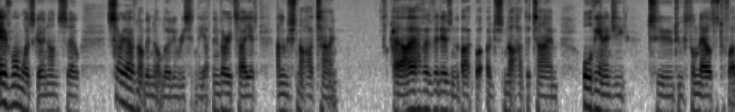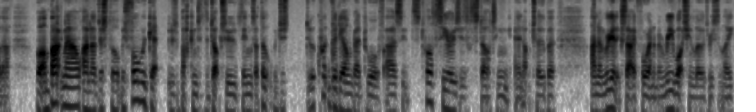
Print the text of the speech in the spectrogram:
Hey everyone, what's going on? So, sorry I've not been uploading recently. I've been very tired and I've just not had time. Uh, I have had videos in the back, but I've just not had the time or the energy to do thumbnails and stuff like that. But I'm back now, and I just thought before we get back into the Doctor Who things, I thought we'd just do a quick video on Red Dwarf as its 12th series is starting in October, and I'm really excited for it. And I've been rewatching loads recently,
